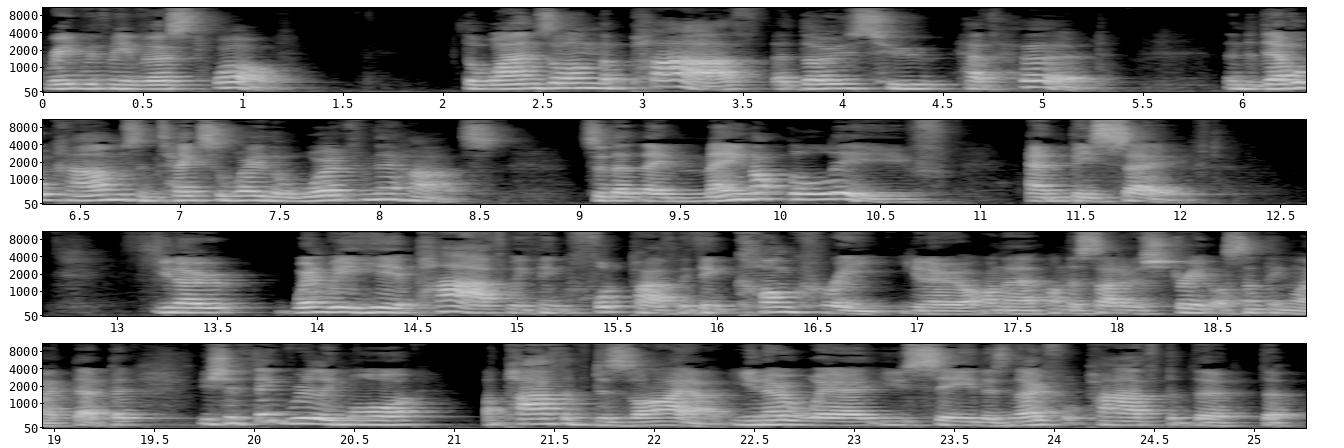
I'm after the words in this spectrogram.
Read with me verse 12. The ones along the path are those who have heard. And the devil comes and takes away the word from their hearts so that they may not believe and be saved. You know, when we hear path, we think footpath, we think concrete, you know, on a on the side of a street or something like that. But you should think really more a path of desire, you know, where you see there's no footpath, but the, the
